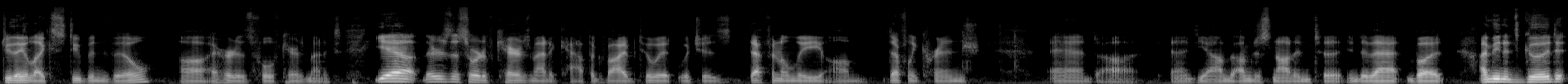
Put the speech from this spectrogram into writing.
do they like Steubenville? Uh, I heard it's full of charismatics. Yeah, there's a sort of charismatic Catholic vibe to it, which is definitely um, definitely cringe, and uh, and yeah, I'm, I'm just not into into that. But I mean, it's good.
